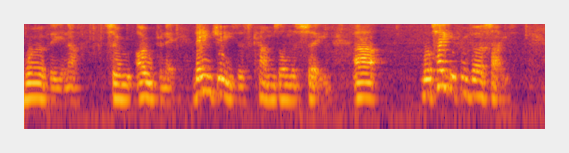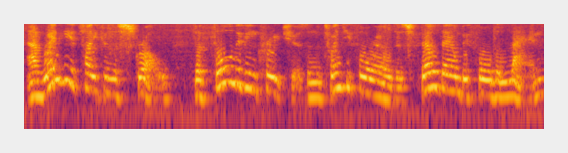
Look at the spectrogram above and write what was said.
worthy enough to open it. Then Jesus comes on the scene. Uh, we'll take it from verse 8. And when he had taken the scroll, the four living creatures and the twenty-four elders fell down before the Lamb,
